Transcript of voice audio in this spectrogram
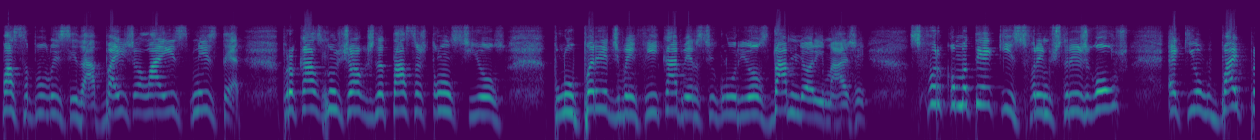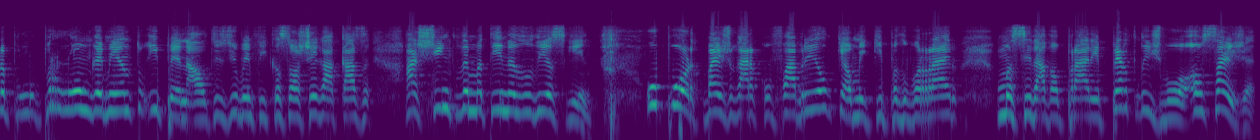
Passa publicidade. Beija lá isso, mister. Por acaso, nos jogos da taça estou ansioso pelo Paredes Benfica, a ver se o Glorioso dá melhor imagem. Se for como até aqui, sofremos três golos, aquilo vai para prolongamento e penaltis e o Benfica só chega à casa às 5 da matina do dia seguinte. O Porto vai jogar com o Fabril, que é uma equipa do Barreiro, uma cidade operária perto de Lisboa. Ou seja,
